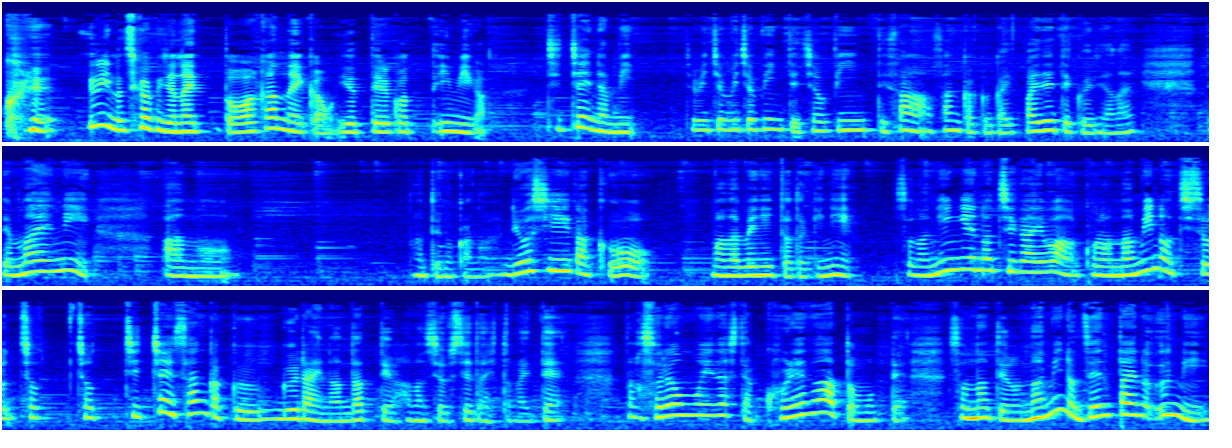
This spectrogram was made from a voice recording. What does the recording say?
これ海の近くじゃないと分かんないかも言ってること意味が。ちっちゃい波。ちょびちょびちょびんってちょびんってさ三角がいっぱい出てくるじゃない？で前にあのなんていうのかな。量子医学を学びに行った時にその人間の違いはこの波のちょちょちょちっちゃい三角ぐらいなんだっていう話をしてた人がいてなんかそれを思い出してこれだと思ってそのなんていうの波の全体の海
